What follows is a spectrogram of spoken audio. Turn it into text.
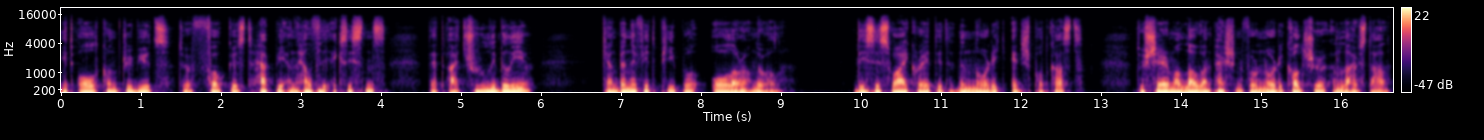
It all contributes to a focused, happy, and healthy existence that I truly believe can benefit people all around the world. This is why I created the Nordic Edge podcast to share my love and passion for Nordic culture and lifestyle,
